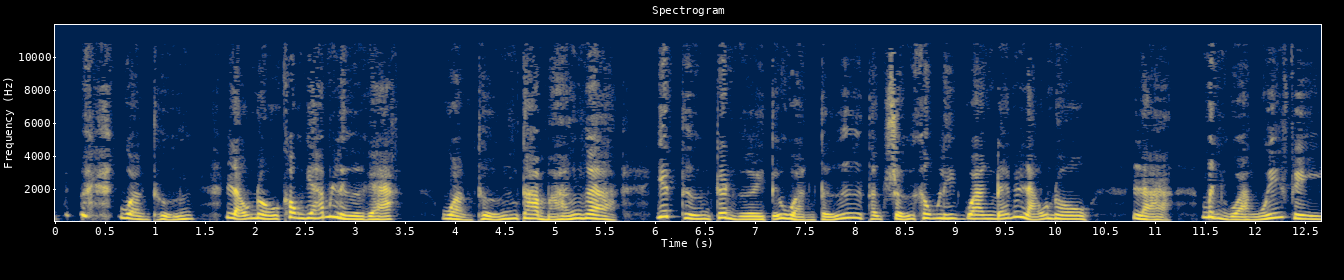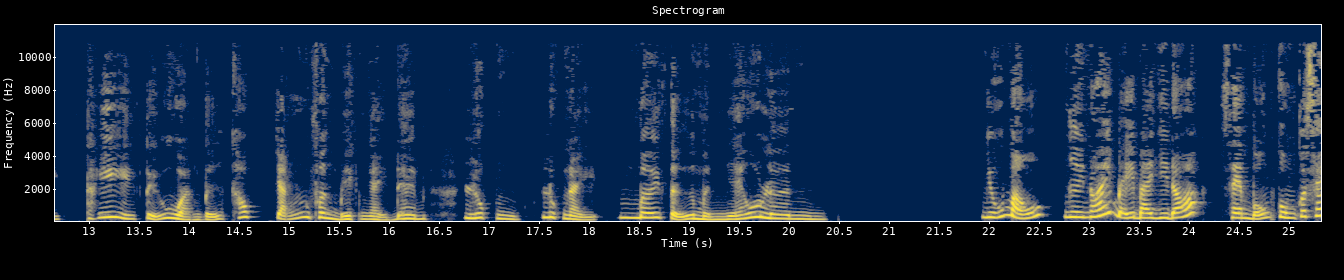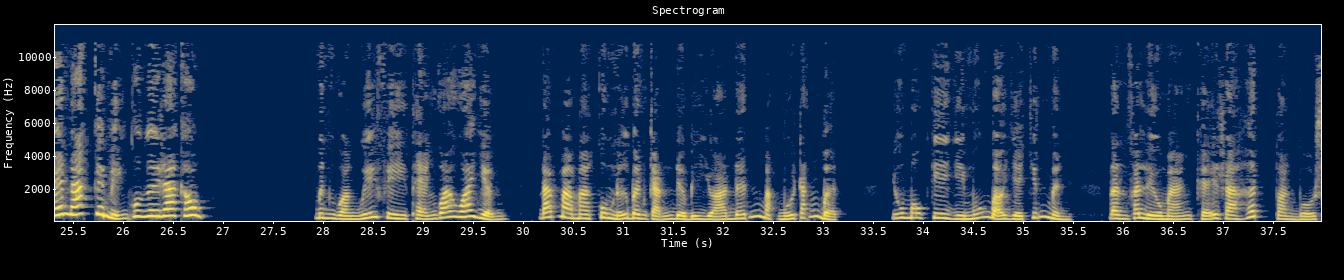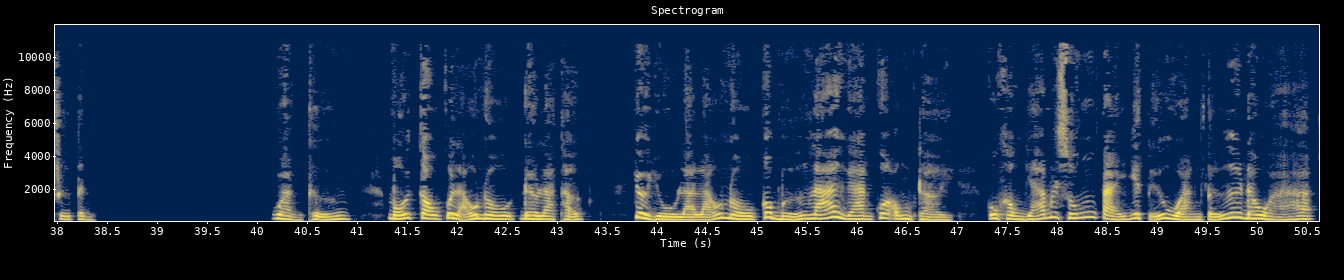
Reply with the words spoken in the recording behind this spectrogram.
hoàng thượng, lão nô không dám lừa gạt. Hoàng thượng ta mạng à, vết thương trên người tử hoàng tử thật sự không liên quan đến lão nô. Là Minh Hoàng Quý Phi thấy tiểu hoàng tử khóc chẳng phân biệt ngày đêm, lúc lúc này mới tự mình nhéo lên. Nhũ mẫu, người nói bậy bạ gì đó, xem bổn cung có xé nát cái miệng của ngươi ra không? Minh Hoàng Quý Phi thẹn quá quá giận, đám ma ma cung nữ bên cạnh đều bị dọa đến mặt mũi trắng bệch. Nhũ mẫu kia vì muốn bảo vệ chính mình, đành phải liều mạng kể ra hết toàn bộ sự tình. Hoàng thượng, mỗi câu của lão nô đều là thật. Cho dù là lão nô có mượn lá gan của ông trời, cũng không dám xuống tay với tiểu hoàng tử đâu ạ.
